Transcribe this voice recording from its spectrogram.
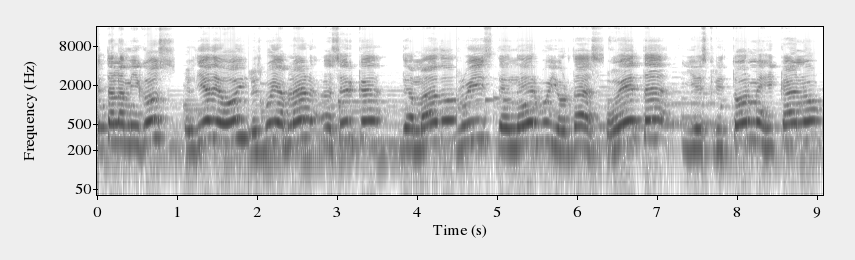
¿Qué tal amigos? El día de hoy les voy a hablar acerca de Amado Ruiz de Nervo y Ordaz, poeta y escritor mexicano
